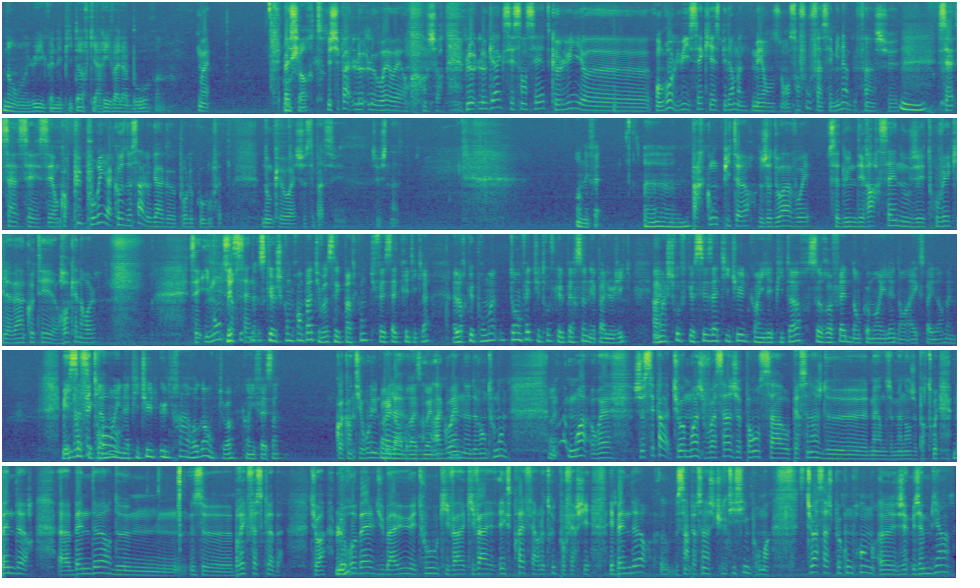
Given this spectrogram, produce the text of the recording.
Non, lui, il connaît Peter qui arrive à la bourre. Ouais. En bah, short. Je, sais pas, le, le, ouais, ouais, en short. Le, le gag, c'est censé être que lui, euh, en gros, lui, il sait qui est Spider-Man, mais on, on s'en fout, enfin, c'est minable. Enfin, mhm. c'est encore plus pourri à cause de ça, le gag, pour le coup, en fait. Donc, euh, ouais, je sais pas, c'est juste naze. En effet. Euh, Par contre, Peter, je dois avouer, c'est l'une des rares scènes où j'ai trouvé qu'il avait un côté rock'n'roll. C'est il monte sur scène. Ce que je comprends pas, tu vois, c'est que par contre tu fais cette critique là, alors que pour moi, toi en fait tu trouves que le personne n'est pas logique, et moi je trouve que ses attitudes quand il est Peter se reflètent dans comment il est dans avec Spider-Man. Mais ça c'est clairement une attitude ultra arrogante, tu vois, quand il fait ça. Quoi, quand il roule une pelle à, Gwen, à Gwen devant tout le monde. Moi, ouais, je sais pas. Tu vois, moi, je vois ça, je pense à, au personnage de. Merde, maintenant je vais pas retrouver. Bender. Euh, Bender de mm, The Breakfast Club. Tu vois, le mhm. rebelle du bahut et tout, qui va, qui va exprès faire le truc pour faire chier. Et Bender, euh, c'est un personnage cultissime pour moi. Tu vois, ça, je peux comprendre. Euh, j'aime bien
